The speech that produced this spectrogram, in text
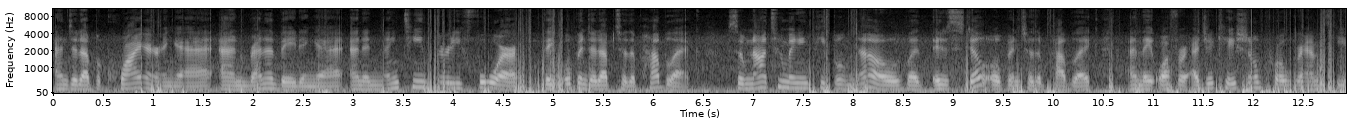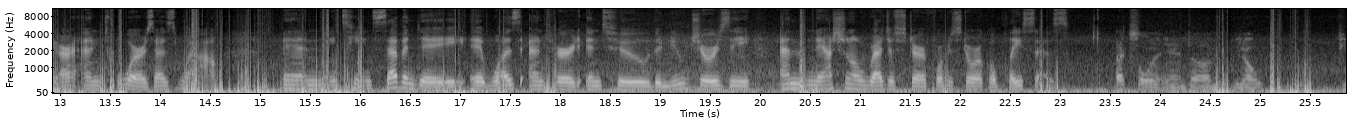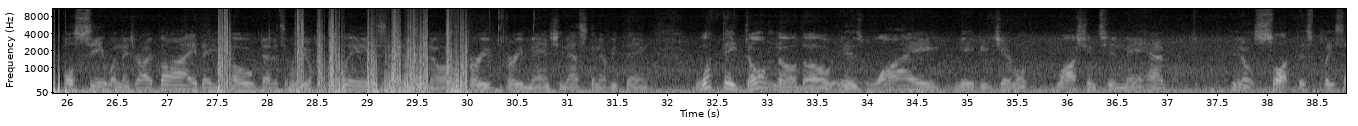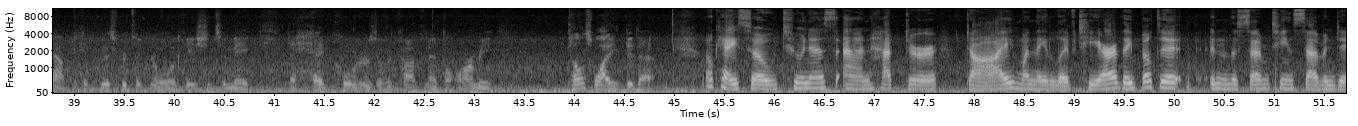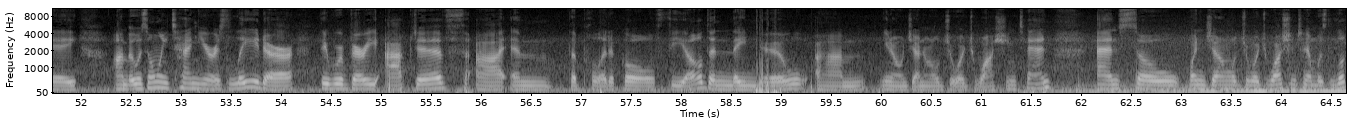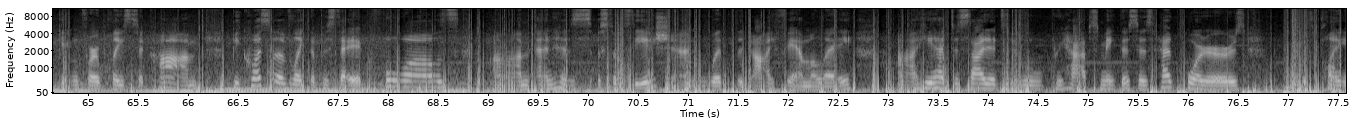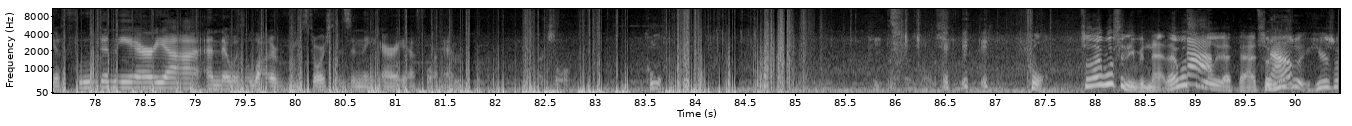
ended up acquiring it and renovating it. And in 1934, they opened it up to the public. So, not too many people know, but it is still open to the public, and they offer educational programs here and tours as well. In 1970, it was entered into the New Jersey and the National Register for Historical Places. Excellent, and um, you know, people see it when they drive by. They know that it's a beautiful place, and you know, very, very mansion-esque and everything. What they don't know, though, is why maybe General Washington may have, you know, sought this place out, picked this particular location to make the headquarters of the Continental Army. Tell us why he did that. Okay, so Tunis and Hector Dey when they lived here. They built it in the 1770. Um, it was only 10 years later. They were very active uh, in the political field, and they knew, um, you know, General George Washington. And so when General George Washington was looking for a place to come, because of like the Passaic Falls um, and his association with the Dey family, uh, he had decided to perhaps make this his headquarters plenty of food in the area, and there was a lot of resources in the area for him. Excellent. Cool. cool. So that wasn't even that. That wasn't No. really that bad. So No. here's what here's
